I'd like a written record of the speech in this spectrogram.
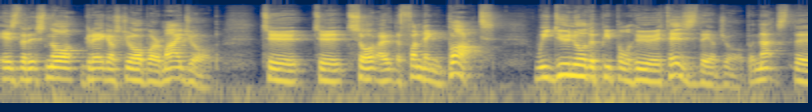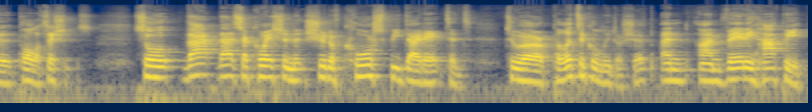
is that it's not Gregor's job or my job to, to sort out the funding. But we do know the people who it is their job, and that's the politicians. So that that's a question that should, of course, be directed to our political leadership, and I'm very happy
